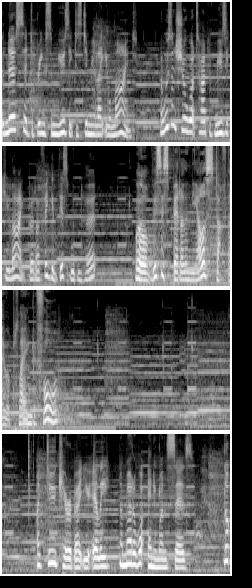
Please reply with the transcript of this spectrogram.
The nurse said to bring some music to stimulate your mind. I wasn't sure what type of music you liked, but I figured this wouldn't hurt. Well, this is better than the other stuff they were playing before. I do care about you, Ellie, no matter what anyone says. Look,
